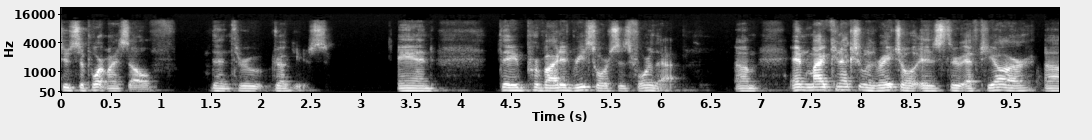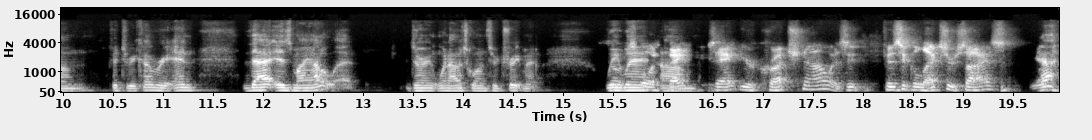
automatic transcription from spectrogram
to support myself than through drug use. And they provided resources for that. Um, and my connection with rachel is through ftr um, fit to recovery. And that is my outlet during when i was going through treatment. We so, went so is, that, um, is that your crutch now? Is it physical exercise? Yeah.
